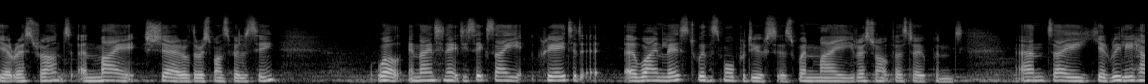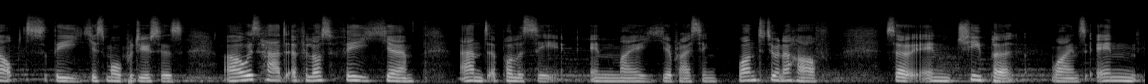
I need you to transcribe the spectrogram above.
uh, restaurant and my share of the responsibility, well, in 1986, I created a wine list with small producers when my restaurant first opened. And I uh, really helped the uh, small producers. I always had a philosophy um, and a policy in my pricing one to two and a half. So, in cheaper wines, in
